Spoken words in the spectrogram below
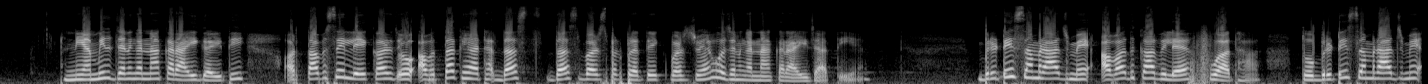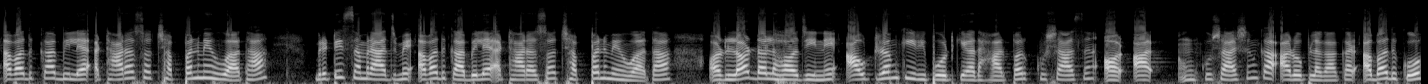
नियमित जनगणना कराई गई थी और तब से लेकर जो अब तक है दस दस वर्ष पर प्रत्येक वर्ष जो है वो जनगणना कराई जाती है। ब्रिटिश साम्राज्य में अवध का विलय हुआ था। तो ब्रिटिश साम्राज्य में अवध का विलय अठारह सौ छप्पन में हुआ था ब्रिटिश साम्राज्य में अवध का विलय अठारह सौ छप्पन में हुआ था और लॉर्ड डलहौजी ने आउटरम की रिपोर्ट के आधार पर कुशासन और कुशासन का आरोप लगाकर अवध को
